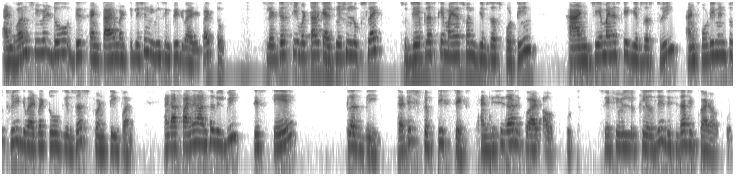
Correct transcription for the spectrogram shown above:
And once we will do this entire multiplication, we will simply divide it by 2. So let's just see what our calculation looks like. So j plus k minus 1 gives us 14 and j minus k gives us 3 and 14 into 3 divided by 2 gives us 21. And our final answer will be this a plus b that is 56 and this is our required output. So if you will look closely, this is our required output.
